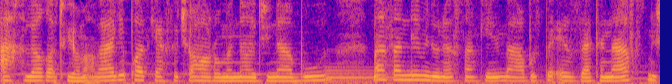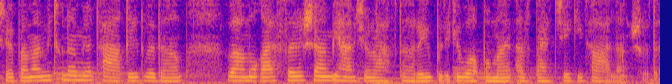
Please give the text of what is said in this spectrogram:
اخلاق توی من. و اگه پادکست چهارم ناجی نبود من اصلا نمی‌دونستم که این مربوط به عزت نفس میشه و من می‌تونم اینو تغییر بدم و مقصرشم یه همچین رفتاری بوده که با من از بچگی تا الان شده.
